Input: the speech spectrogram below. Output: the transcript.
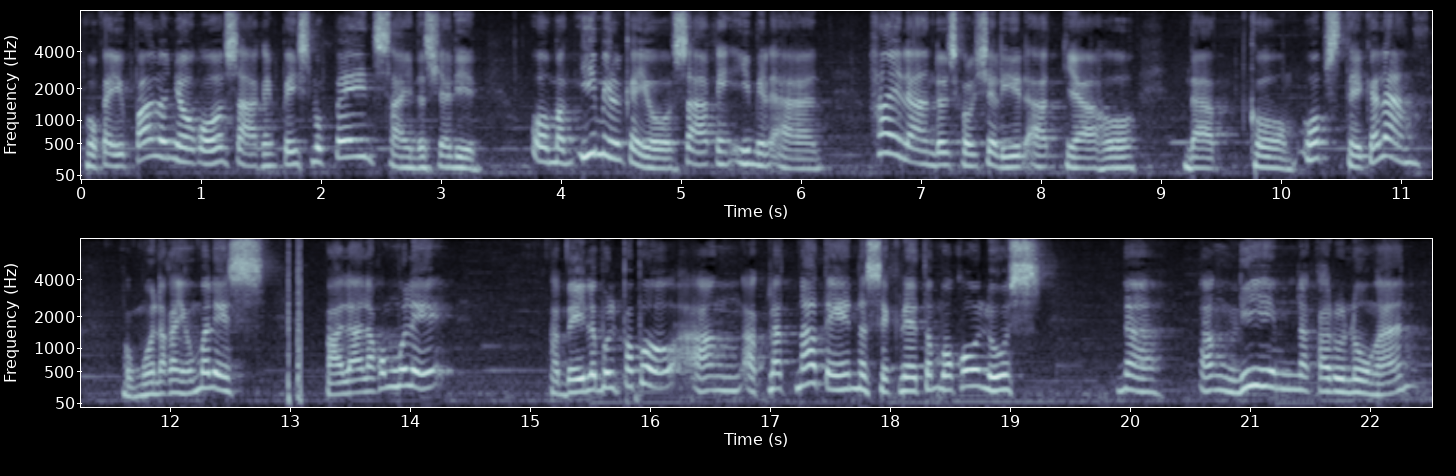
O kayo follow nyo ako sa aking Facebook page, Saida Shadir. O mag-email kayo sa aking email at haila underscore shalir at yahoo.com com. Oops, teka lang. Huwag muna kayong umalis. Paalala kong muli, available pa po ang aklat natin na Secretum Oculus na ang lihim na karunungan.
